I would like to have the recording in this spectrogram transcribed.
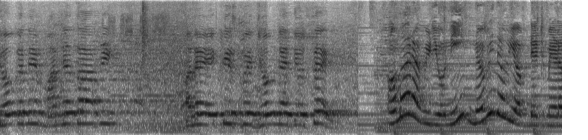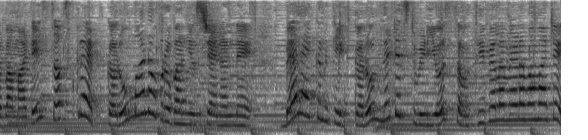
યોગને માન્યતા આપી અને એકવીસમી જૂનને દિવસે અમારા વિડીયોની નવી નવી અપડેટ મેળવવા માટે સબસ્ક્રાઇબ કરો માનવ પ્રભા ન્યૂઝ ચેનલને. બેલ આઇકન ક્લિક કરો લેટેસ્ટ વીડિયો સૌથી પહેલા મેળવવા માટે.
